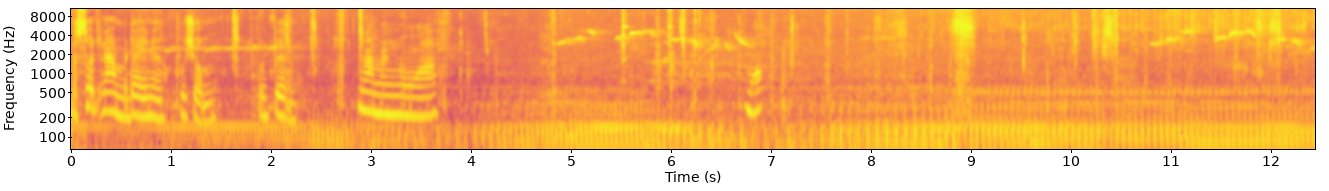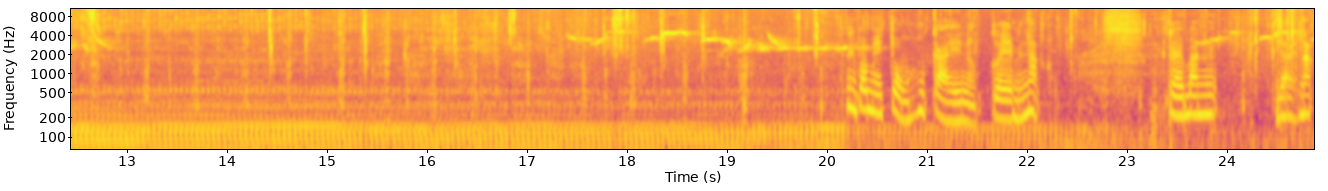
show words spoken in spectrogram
บสดน้ำมาได้เนอะผู้ชม เปื่อนๆน้ำมันนัวเหมาะนี่ป้าเมย์จงคือไก่เนอะเกยมันหนัก ไก่บันใหญ่นัก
